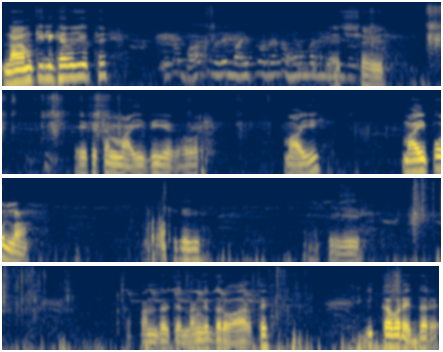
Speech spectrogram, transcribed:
ਨਾਮ ਕੀ ਲਿਖਿਆ ਹੋਇਆ ਜੀ ਉੱਥੇ? ਇਹ ਤਾਂ ਬਾਅਦ ਚ ਮੇਰੇ ਮਾਈ ਭੋਲੇ ਤਾਂ ਹੁਣ ਮਰੀ ਅੱਛਾ ਜੀ। ਇਹ ਕਿਸੇ ਮਾਈ ਦੀ ਹੈਗਾ ਹੋਰ। ਮਾਈ? ਮਾਈ ਭੋਲਾ। ਠੀਕ ਹੈ ਜੀ। ਤੇ ਆਪਾਂ ਅੰਦਰ ਚੱਲਾਂਗੇ ਦਰਬਾਰ ਤੇ। ਇੱਕ ਕਵਰ ਇੱਧਰ ਹੈ।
